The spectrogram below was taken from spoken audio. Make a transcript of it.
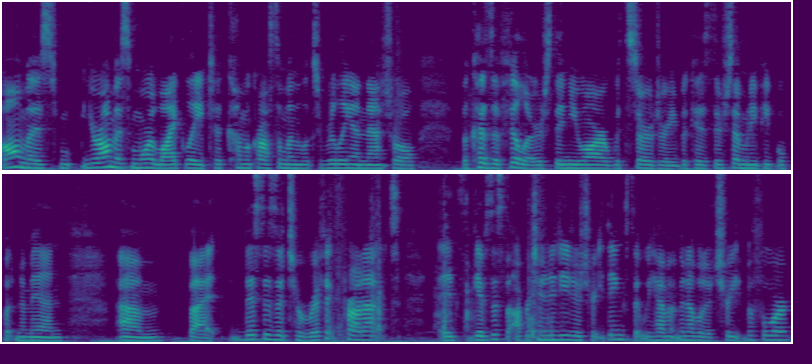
almost you're almost more likely to come across someone that looks really unnatural because of fillers than you are with surgery because there's so many people putting them in. Um, but this is a terrific product. It gives us the opportunity to treat things that we haven't been able to treat before.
